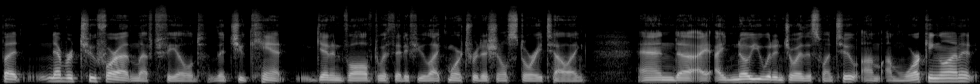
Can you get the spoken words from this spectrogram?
but never too far out in left field that you can't get involved with it if you like more traditional storytelling. And uh, I, I, know you would enjoy this one too. I'm, I'm working on it.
